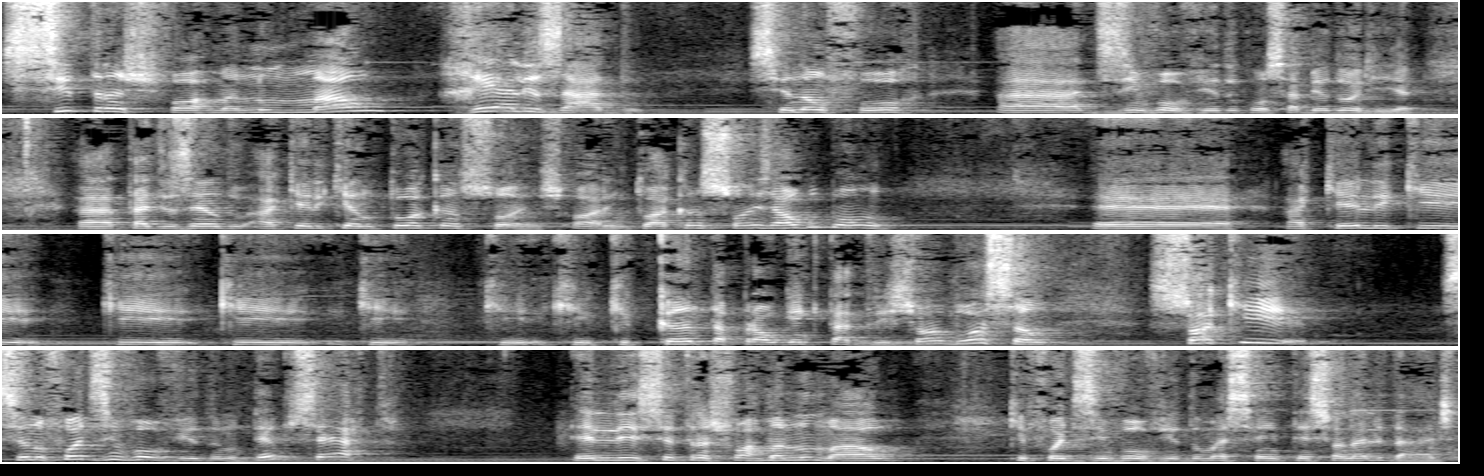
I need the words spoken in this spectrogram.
se transforma num mal realizado se não for ah, desenvolvido com sabedoria. Está ah, dizendo aquele que entoa canções. Ora, entoar canções é algo bom é, aquele que, que, que, que, que, que, que canta para alguém que está triste. É uma boa ação. Só que, se não for desenvolvido no tempo certo, ele se transforma no mal que foi desenvolvido, mas sem intencionalidade.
